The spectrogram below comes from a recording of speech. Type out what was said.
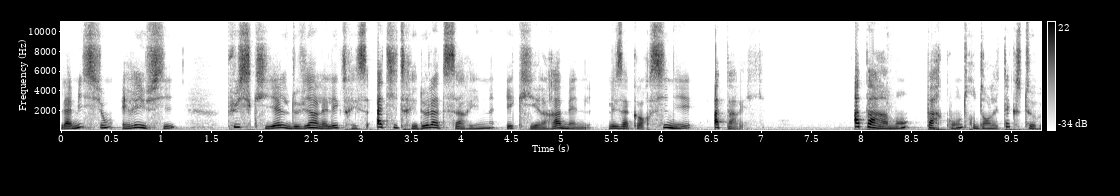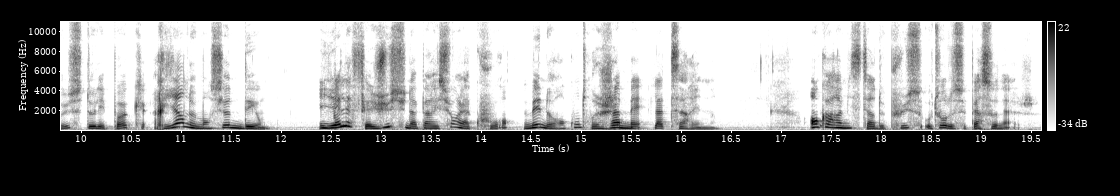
La mission est réussie, puisqu'elle devient la lectrice attitrée de la tsarine et qui ramène les accords signés à Paris. Apparemment, par contre, dans les textes russes de l'époque, rien ne mentionne Déon. Iel fait juste une apparition à la cour, mais ne rencontre jamais la tsarine. Encore un mystère de plus autour de ce personnage.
